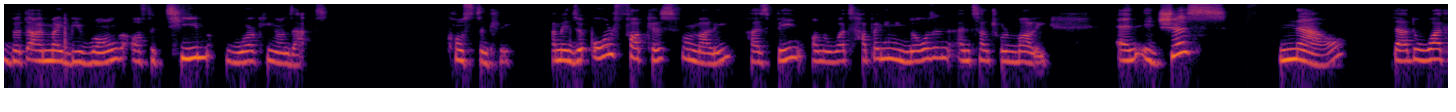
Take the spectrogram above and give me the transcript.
but I might be wrong, of a team working on that constantly. I mean, the whole focus for Mali has been on what's happening in northern and central Mali. And it just now that what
